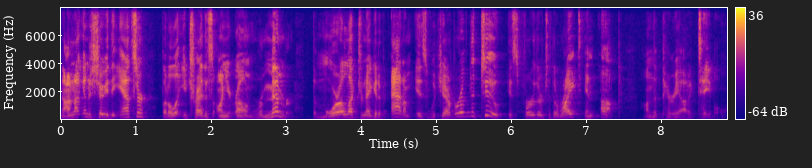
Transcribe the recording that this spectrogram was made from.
Now, I'm not going to show you the answer, but I'll let you try this on your own. Remember, the more electronegative atom is whichever of the two is further to the right and up on the periodic table.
